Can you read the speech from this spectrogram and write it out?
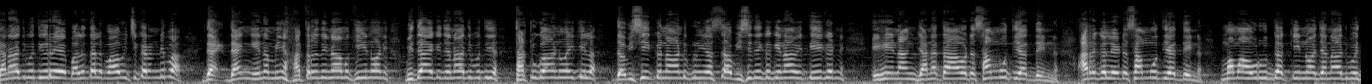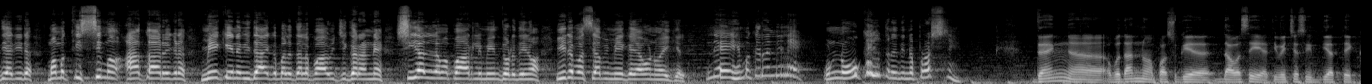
ජනාධිපතිවරේ බලතල පාවිච්චි කරන්න එපා. දැන් එන මේ හතර දෙනාම කියනවනි විදායක ජනාධිපතිය තටුගානුවයි කියලා. ද විසික නාඩුකරු යස්සා විසි දෙක ගෙනාව තියකරන එහෙනම් ජනතාවට සම්මුතියක් දෙන්න. අරගලයට සම්මුතියක් දෙන්න. ම අවුරුද්දක් ඉන්නවා ජනාධිපති අයට ම කිසිම ආකාරයකට මේ කියන විදායක බලතල පාවිච්චි කරන්න සියල්ලම පාර්ලිමෙන්තොට දෙනවා. ඊට පස්ස අපි මේක යවනවයි කියල්. නෑ එහෙම කරන්නේ නෑ. උන්න ඕක යුතන දින ප්‍රශ්නය දැන් ඔබ දන්නවා පසුගිය දවසේ ඇතිවෙච්ච සිද්ධියත් එක්ක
